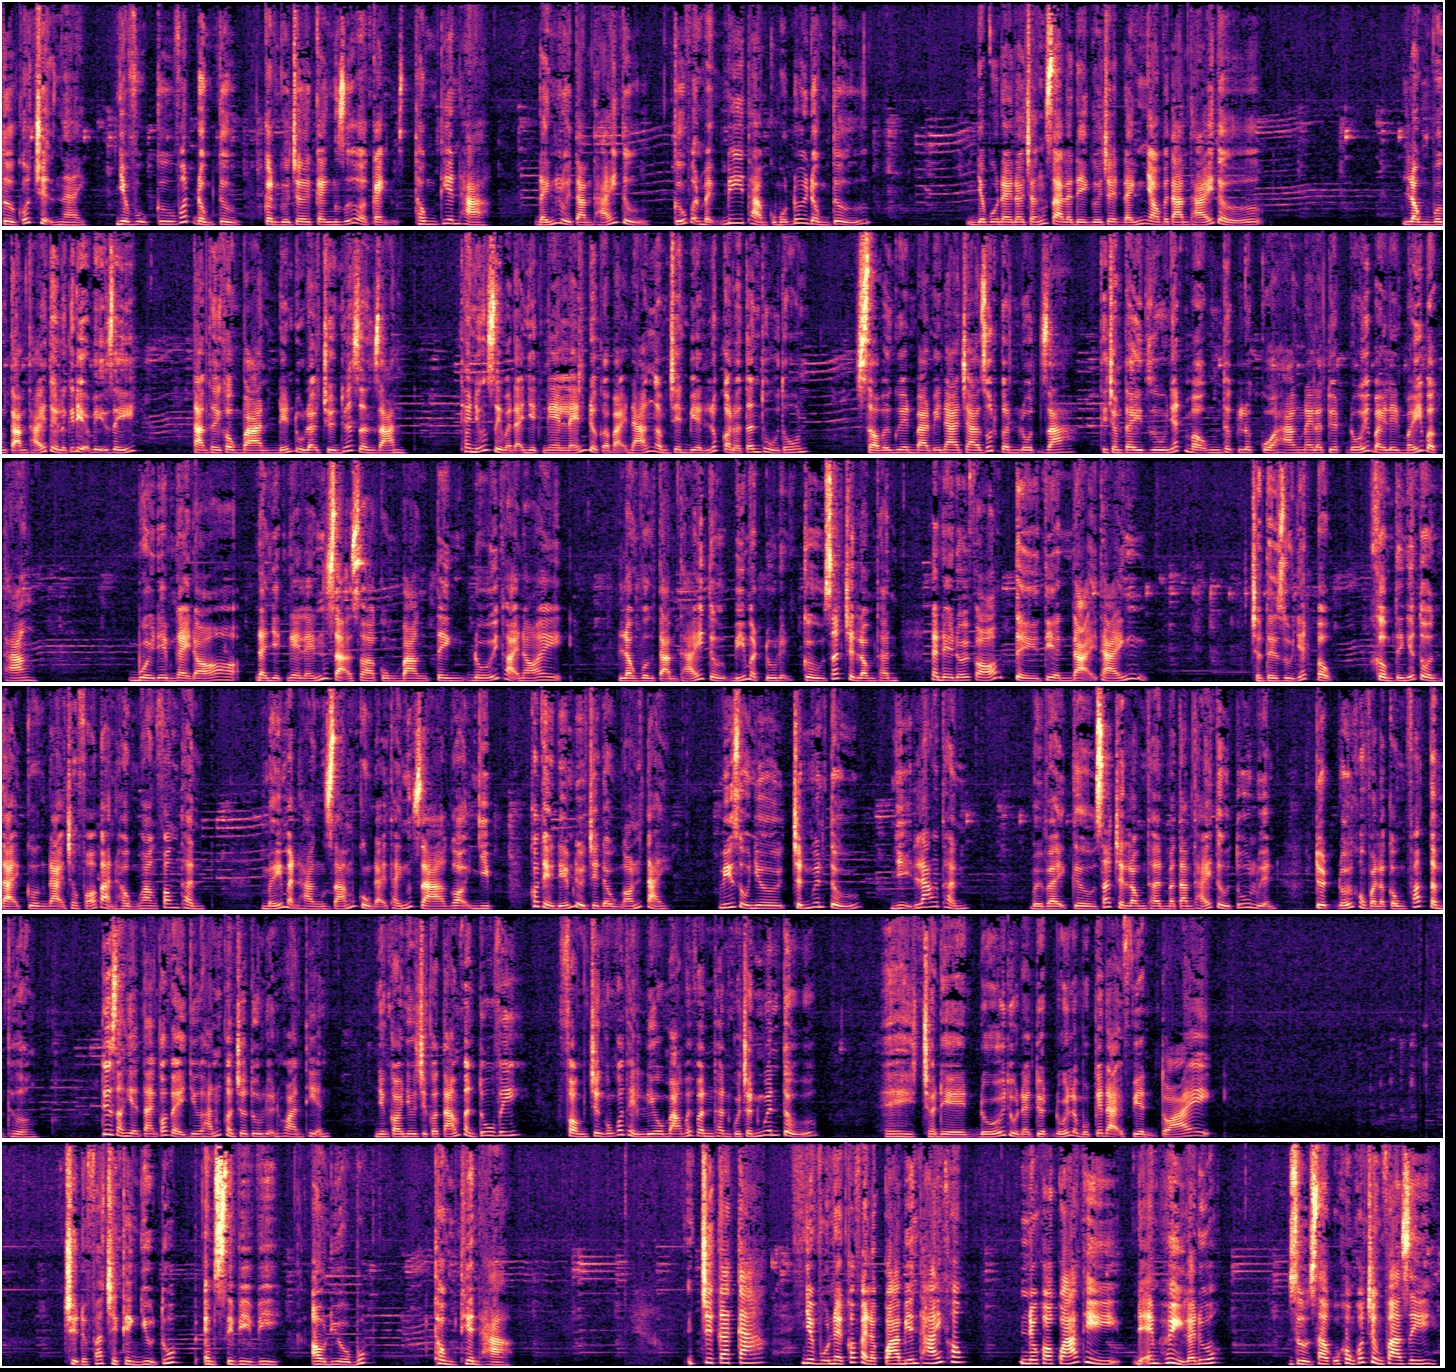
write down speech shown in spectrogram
Từ cốt truyện này, nhiệm vụ cứu vớt đồng tử cần người chơi canh giữ ở cạnh thông thiên hà, đánh lùi tam thái tử, cứu vận mệnh bi thảm của một đôi đồng tử. Nhiệm vụ này nói trắng ra là để người chơi đánh nhau với tam thái tử. Long vương tam thái tử là cái địa vị gì? Tạm thời không bàn đến đủ loại truyền thuyết dân gian, theo những gì mà đại nhiệt nghe lén được ở bãi đá ngầm trên biển lúc còn ở Tân Thủ Thôn. So với nguyên bản bị Na Cha rút gần lột ra, thì trong tay dù nhất mộng thực lực của hàng này là tuyệt đối bay lên mấy bậc thang. Buổi đêm ngày đó, đại nhiệt nghe lén dạ xoa cùng bàng tình đối thoại nói Long Vương Tam Thái tự bí mật tu luyện cửu sát trên Long Thần là để đối phó tể tiền đại thánh. Trong Tây Du nhất mộng, không tính những tồn tại cường đại trong phó bản Hồng Hoàng Phong Thần. Mấy mặt hàng dám cùng đại thánh già gọi nhịp có thể đếm được trên đầu ngón tay. Ví dụ như Trấn Nguyên Tử, Nhị Lang Thần. Bởi vậy, cửu sát trên long thần mà Tam Thái Tử tu luyện tuyệt đối không phải là công pháp tầm thường. Tuy rằng hiện tại có vẻ như hắn còn chưa tu luyện hoàn thiện, nhưng coi như chỉ có 8 phần tu vi, phòng chừng cũng có thể liều mạng với phần thần của Trấn Nguyên Tử. Hey, cho nên đối thủ này tuyệt đối là một cái đại phiền toái. Chuyện được phát trên kênh youtube MCVV Audiobook Thông Thiên Hà Chứ ca ca, nhiệm vụ này có phải là quá biến thái không? Nếu có quá thì để em hủy là được. Dù sao cũng không có trừng phạt gì.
